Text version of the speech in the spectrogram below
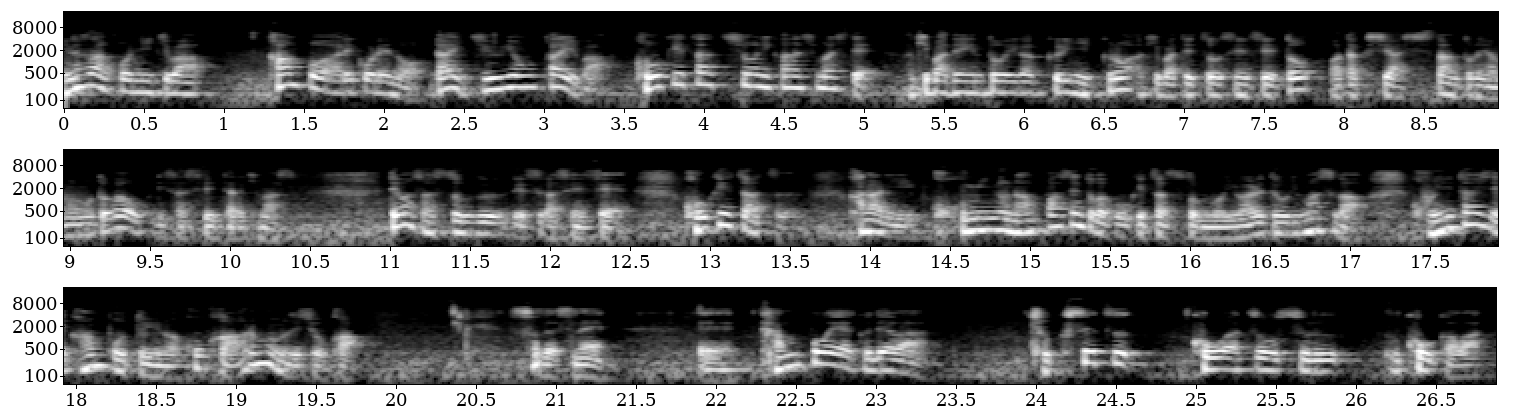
皆さんこんにちは。漢方あれこれの第14回は高血圧症に関しまして秋葉伝統医学クリニックの秋葉哲夫先生と私アシスタントの山本がお送りさせていただきます。では早速ですが先生高血圧かなり国民の何パーセントが高血圧とも言われておりますがこれに対して漢方というのは効果があるものでしょうか？そうですね、えー漢方薬では直接高圧をする効果は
